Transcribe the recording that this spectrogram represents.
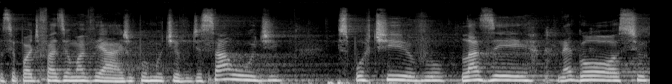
você pode fazer uma viagem por motivo de saúde, esportivo, lazer, negócio,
